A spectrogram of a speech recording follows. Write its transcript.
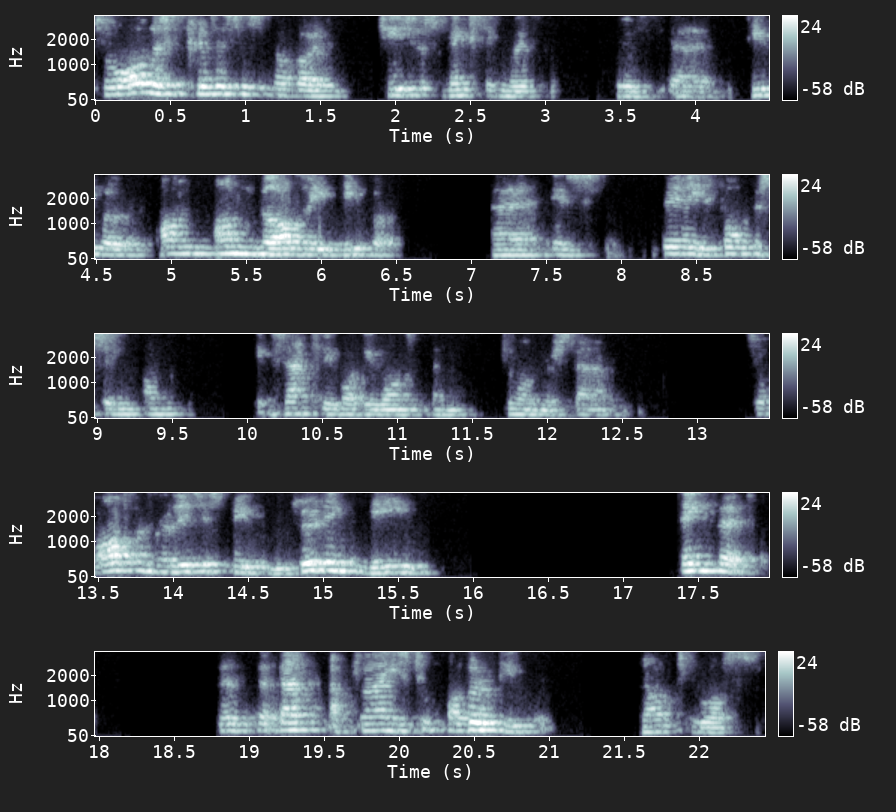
So all this criticism about Jesus mixing with with uh, people, un, ungodly people, uh, is really focusing on exactly what he wanted them to understand. So often religious people, including me, think that that, that, that applies to other people, not to us.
